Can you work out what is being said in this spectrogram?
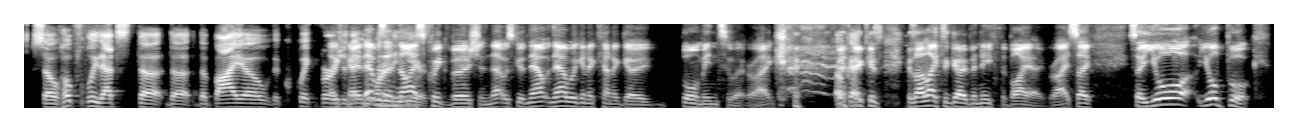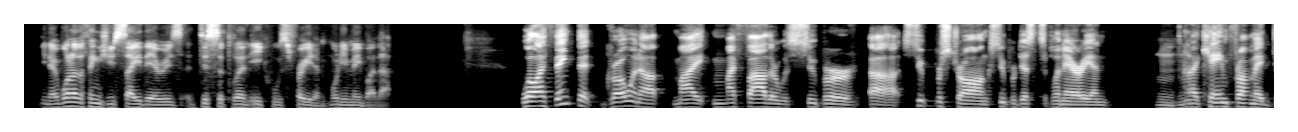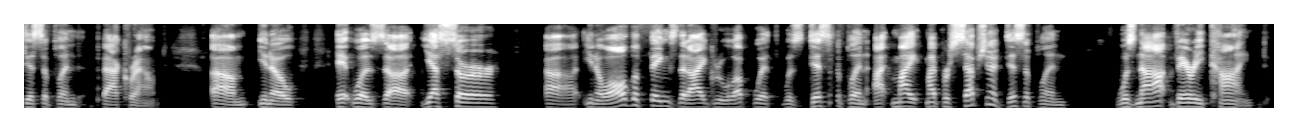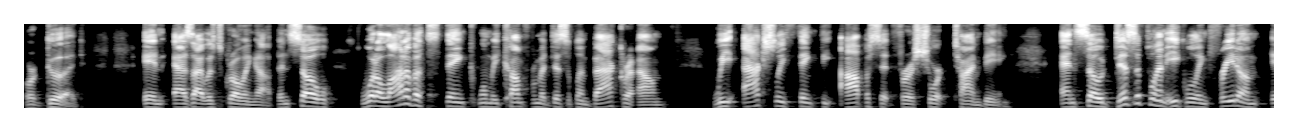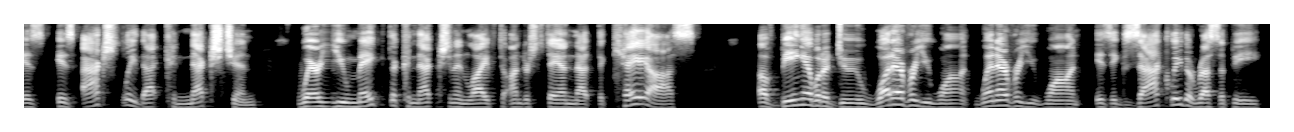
so hopefully that's the the the bio, the quick version. Okay, that, that was a nice hear. quick version. That was good. Now now we're going to kind of go boom into it, right? okay. Because because I like to go beneath the bio, right? So so your your book, you know, one of the things you say there is discipline equals freedom. What do you mean by that? Well, I think that growing up, my my father was super uh, super strong, super disciplinarian, mm-hmm. and I came from a disciplined background. Um, you know, it was uh, yes, sir. Uh, you know, all the things that I grew up with was discipline. I, my my perception of discipline was not very kind or good in as I was growing up, and so what a lot of us think when we come from a disciplined background we actually think the opposite for a short time being. And so discipline equaling freedom is is actually that connection where you make the connection in life to understand that the chaos of being able to do whatever you want whenever you want is exactly the recipe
